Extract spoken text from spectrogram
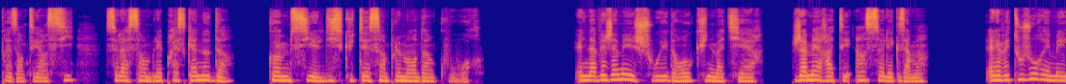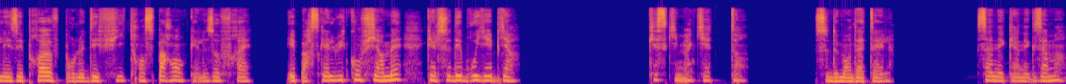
Présentée ainsi, cela semblait presque anodin, comme si elle discutait simplement d'un cours. Elle n'avait jamais échoué dans aucune matière, jamais raté un seul examen. Elle avait toujours aimé les épreuves pour le défi transparent qu'elles offraient, et parce qu'elles lui confirmaient qu'elle se débrouillait bien. Qu'est-ce qui m'inquiète tant? se demanda-t-elle. Ça n'est qu'un examen.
